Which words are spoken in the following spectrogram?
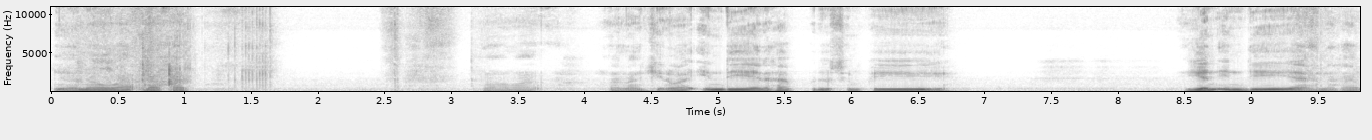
เหนือนวะนะครับนวะด้านหลังเขียนว่าอินเดียนะครับดูชิมพีเยือนอินเดียนะครับ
